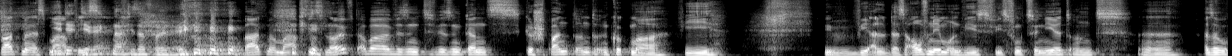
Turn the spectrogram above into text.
Warten wir erst mal Hier, ab, direkt nach dieser Folge. warten wir mal ab, wie es läuft. Aber wir sind, wir sind ganz gespannt und, und guck mal, wie, wie, wie alle das aufnehmen und wie es, wie es funktioniert. Und äh, also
